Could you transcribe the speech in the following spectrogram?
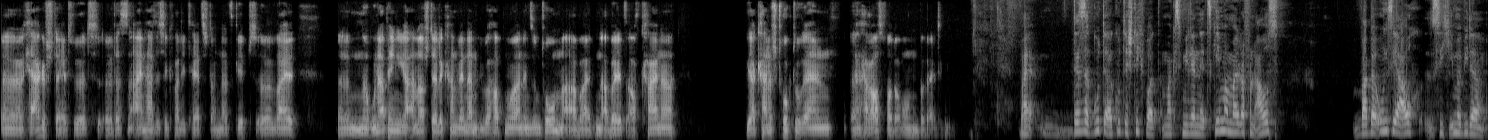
äh, hergestellt wird, äh, dass es einheitliche Qualitätsstandards gibt, äh, weil eine unabhängige Anlaufstelle kann, wenn dann überhaupt nur an den Symptomen arbeiten, aber jetzt auch keine, ja, keine strukturellen äh, Herausforderungen bewältigen. Weil das ist ein, guter, ein gutes Stichwort, Maximilian. Jetzt gehen wir mal davon aus, weil bei uns ja auch sich immer wieder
